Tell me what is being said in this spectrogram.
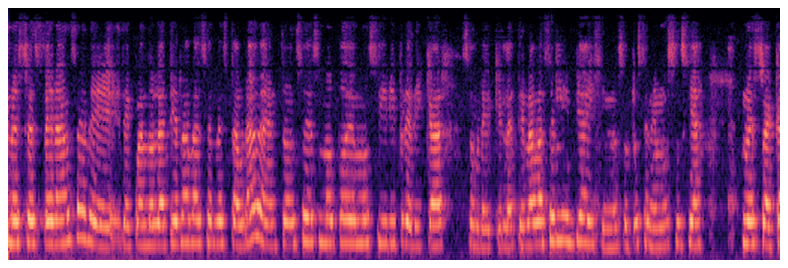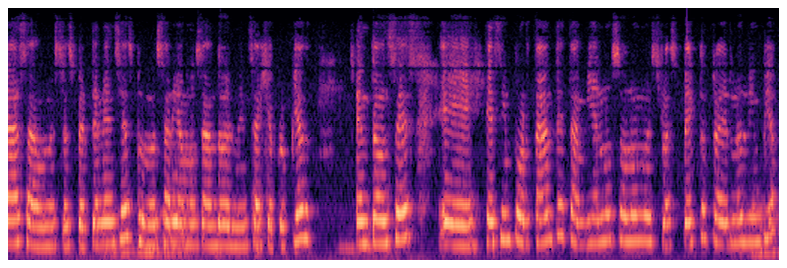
nuestra esperanza de, de, cuando la tierra va a ser restaurada. Entonces, no podemos ir y predicar sobre que la tierra va a ser limpia y si nosotros tenemos sucia nuestra casa o nuestras pertenencias, pues no estaríamos dando el mensaje apropiado. Entonces, eh, es importante también no solo nuestro aspecto, traerlo limpio,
